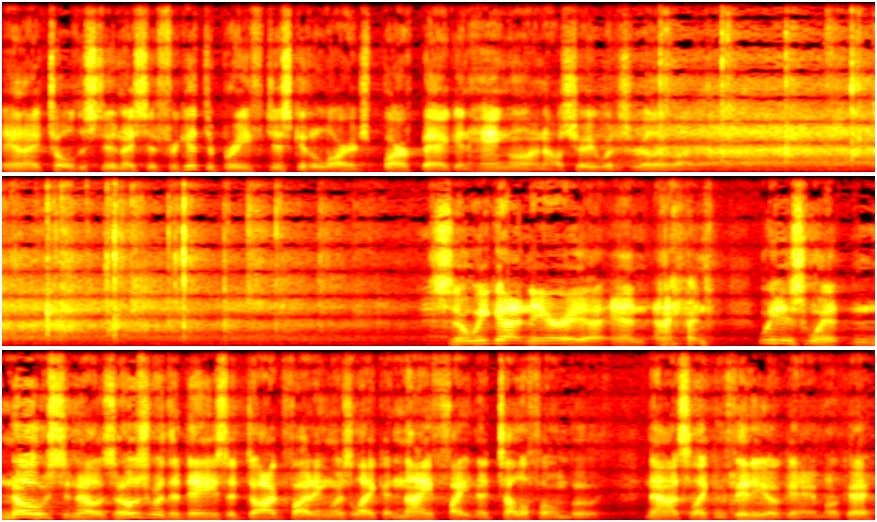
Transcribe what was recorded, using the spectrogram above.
And I told the student, I said, forget the brief, just get a large barf bag and hang on. I'll show you what it's really like. so we got in the area, and I, we just went nose to nose. Those were the days that dogfighting was like a knife fight in a telephone booth. Now it's like a video game, okay?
